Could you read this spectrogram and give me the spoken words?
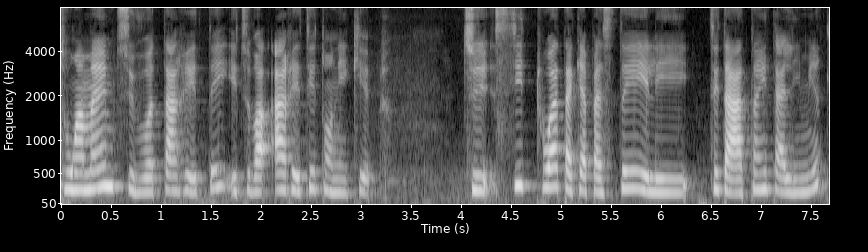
toi-même, tu vas t'arrêter et tu vas arrêter ton équipe. Tu, si toi, ta capacité, elle est, tu as atteint ta limite,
